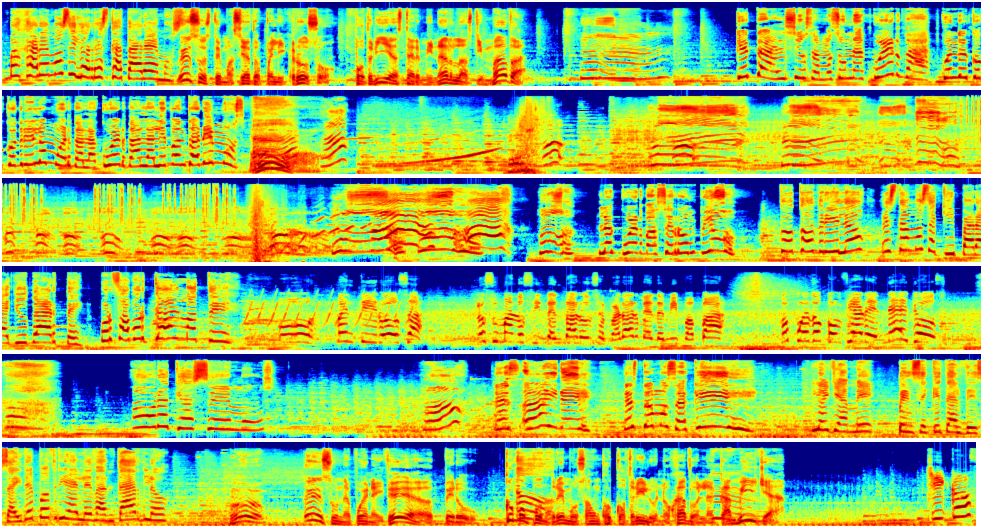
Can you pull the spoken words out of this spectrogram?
Bajaremos y lo rescataremos. Eso es demasiado peligroso. Podrías terminar lastimada. ¿Qué tal si usamos una cuerda? Cuando el cocodrilo muerda la cuerda, la levantaremos. Oh. ¡Ah! ¡La cuerda se rompió! Cocodrilo, estamos aquí para ayudarte. Por favor, cálmate. ¡Oh, mentirosa! Los humanos intentaron separarme de mi papá. No puedo confiar en ellos. ¿Ahora qué hacemos? ¿Ah? ¡Es aire! ¡Estamos aquí! Lo llamé. Pensé que tal vez Aire podría levantarlo. Ah, es una buena idea, pero ¿cómo pondremos a un cocodrilo enojado en la camilla? Chicos,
